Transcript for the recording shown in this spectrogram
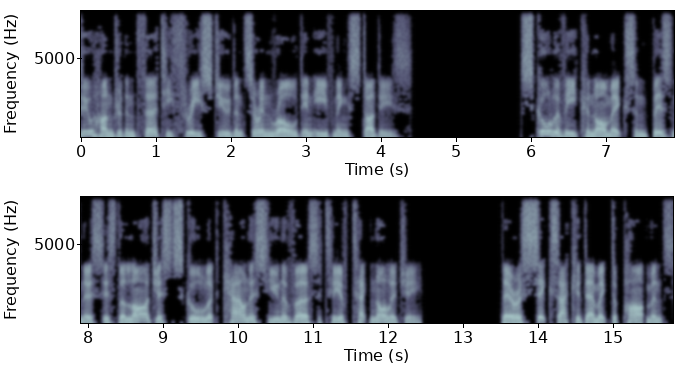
233 students are enrolled in evening studies. School of Economics and Business is the largest school at Kaunas University of Technology. There are six academic departments,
